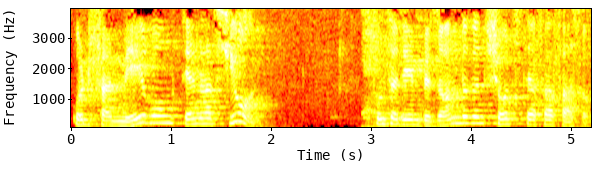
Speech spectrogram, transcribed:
und Vermehrung der Nation unter dem besonderen Schutz der Verfassung.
